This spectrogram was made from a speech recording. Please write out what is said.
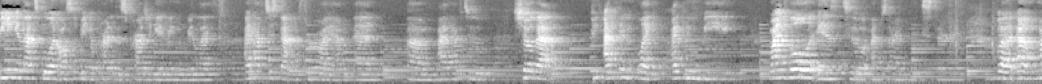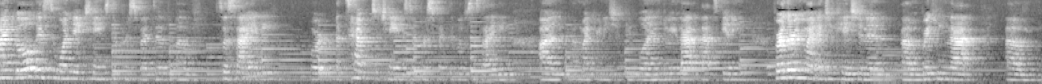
Being in that school and also being a part of this project gave me realize I have to stand for who I am and um, I have to show that I can, like, I can be, my goal is to, I'm sorry, I'm like stirred, but um, my goal is to one day change the perspective of society or attempt to change the perspective of society on Micronesian people and doing that, that's getting, furthering my education and um, breaking that um,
